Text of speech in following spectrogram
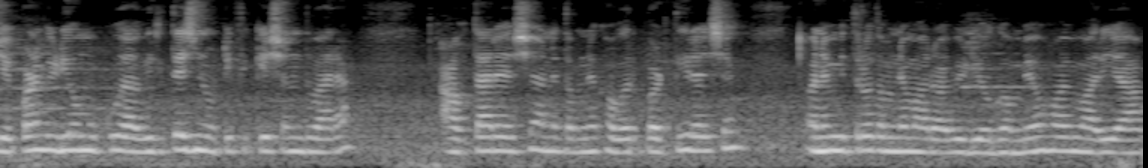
જે પણ વીડિયો મૂકું આવી રીતે જ નોટિફિકેશન દ્વારા આવતા રહેશે અને તમને ખબર પડતી રહેશે. અને મિત્રો, તમને મારો આ વીડિયો ગમ્યો હોય, મારી આ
